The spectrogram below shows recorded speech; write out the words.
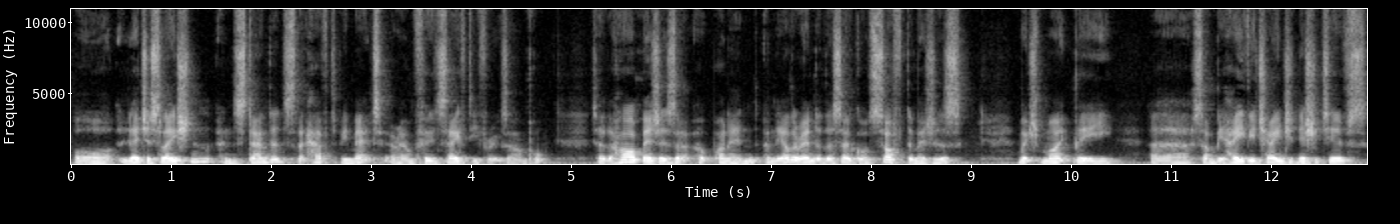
or legislation and standards that have to be met around food safety, for example. So the hard measures are at one end, and the other end are the so called softer measures, which might be uh, some behaviour change initiatives,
